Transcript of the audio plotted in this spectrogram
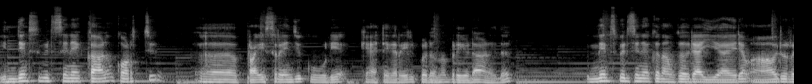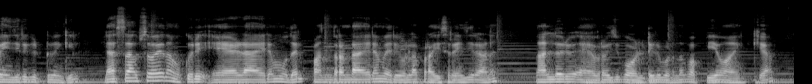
ഇന്ത്യൻ സ്വീറ്റ്സിനേക്കാളും കുറച്ച് പ്രൈസ് റേഞ്ച് കൂടിയ കാറ്റഗറിയിൽ പെടുന്ന ബ്രീഡാണിത് ഇന്ത്യൻ സ്പിരിറ്റ്സിനൊക്കെ നമുക്ക് ഒരു അയ്യായിരം ആ ഒരു റേഞ്ചിൽ കിട്ടുമെങ്കിൽ ലസാപ്സോയെ നമുക്കൊരു ഏഴായിരം മുതൽ പന്ത്രണ്ടായിരം വരെയുള്ള പ്രൈസ് റേഞ്ചിലാണ് നല്ലൊരു ആവറേജ് ക്വാളിറ്റിയിൽ പെടുന്ന പപ്പിയെ വാങ്ങിക്കാൻ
